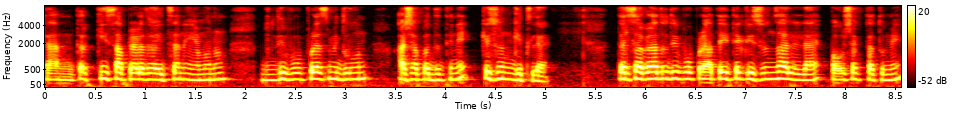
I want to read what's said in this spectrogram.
त्यानंतर किस आपल्याला धुवायचा नाही आहे म्हणून दुधी भोपळाच मी धुवून अशा पद्धतीने किसून घेतला आहे तर सगळा दुधी भोपळा आता इथे किसून झालेला आहे. पाहू शकता तुम्ही.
